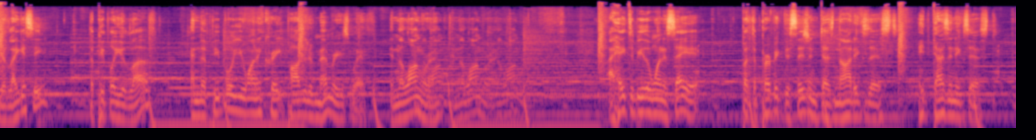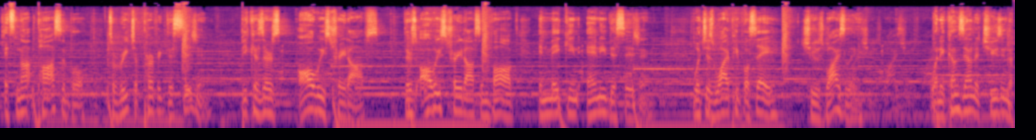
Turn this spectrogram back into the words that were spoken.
your legacy, the people you love, and the people you want to create positive memories with in the long run. In the long run. In the long run. I hate to be the one to say it, but the perfect decision does not exist. It doesn't exist. It's not possible to reach a perfect decision because there's always trade offs. There's always trade offs involved in making any decision, which is why people say choose wisely. When it comes down to choosing the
